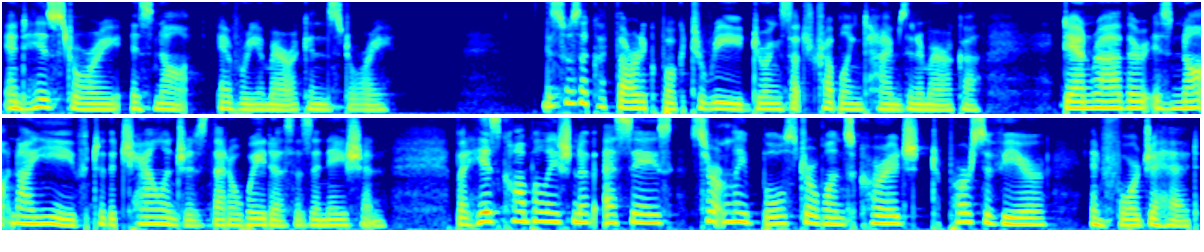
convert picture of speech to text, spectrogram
and his story is not every American's story. This was a cathartic book to read during such troubling times in America. Dan Rather is not naive to the challenges that await us as a nation, but his compilation of essays certainly bolster one's courage to persevere and forge ahead.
